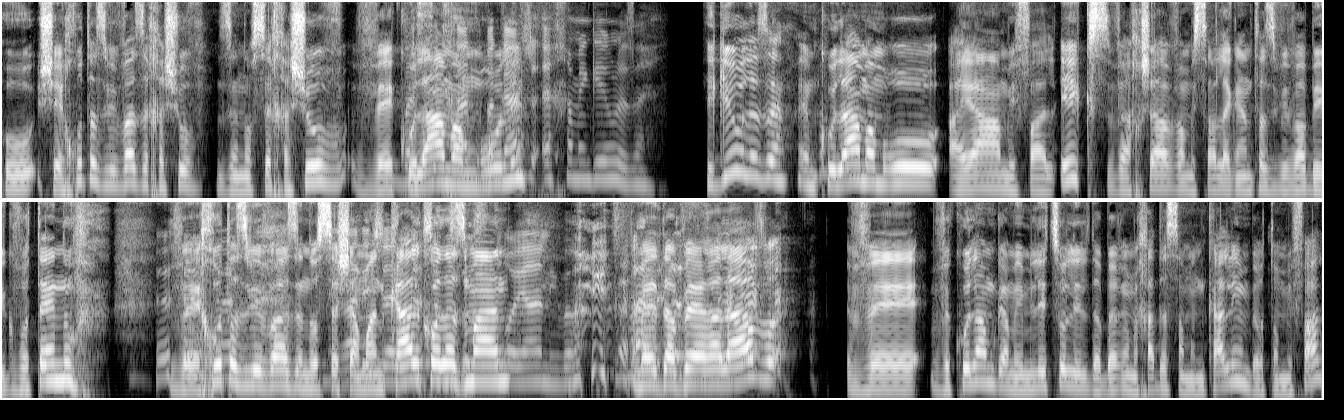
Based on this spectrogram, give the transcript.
הוא שאיכות הסביבה זה חשוב, זה נושא חשוב, וכולם אמרו לי... בשיחת בגז' איך הם הגיעו לזה? הגיעו לזה, הם כולם אמרו, היה מפעל X, ועכשיו המשרד להגנת הסביבה בעקבותינו, ואיכות הסביבה זה נושא שהמנכ"ל כל הזמן מדבר עליו, ו- וכולם גם המליצו לי לדבר עם אחד הסמנכ"לים באותו מפעל,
